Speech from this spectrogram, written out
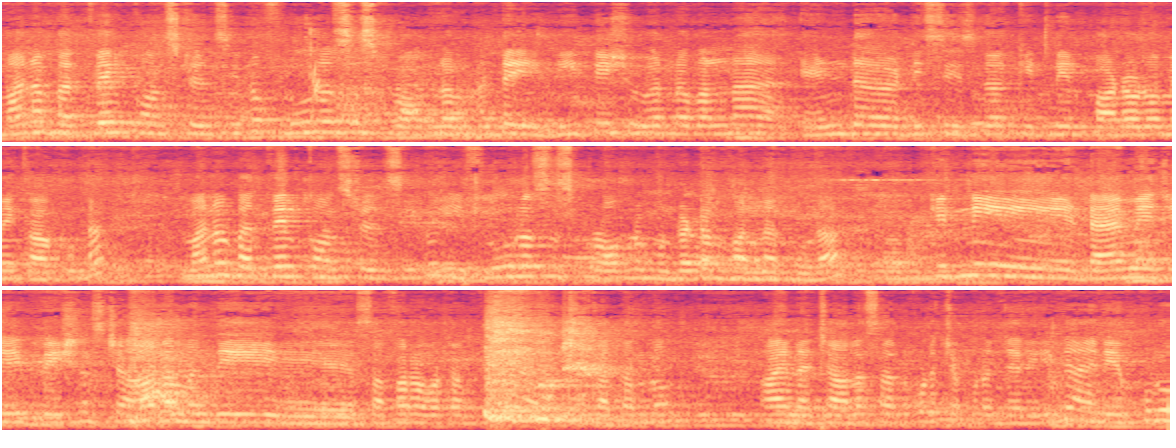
మన బద్వేల్ కాన్స్టిట్యున్సీలో ఫ్లూరోసిస్ ప్రాబ్లం అంటే ఈ బీపీ షుగర్ల వలన ఎండ్ డిసీజ్గా కిడ్నీలు పాడవడమే కాకుండా మన బద్వేల్ కాన్స్టిట్యున్సీలో ఈ ఫ్లూరోసిస్ ప్రాబ్లం ఉండటం వల్ల కూడా కిడ్నీ డ్యామేజ్ అయ్యి పేషెంట్స్ చాలామంది సఫర్ అవ్వటం గతంలో ఆయన చాలాసార్లు కూడా చెప్పడం జరిగింది. ఆయన ఎప్పుడూ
